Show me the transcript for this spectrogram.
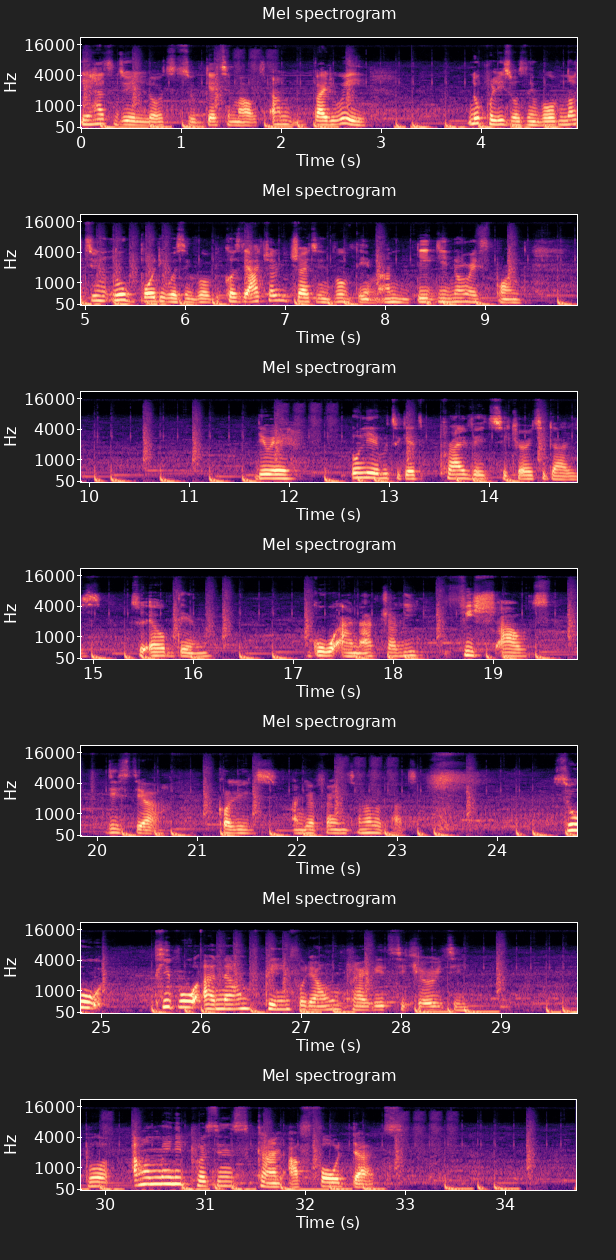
they had to do a lot to get him out. And by the way, no police was involved. Nothing. Nobody was involved because they actually tried to involve them, and they did not respond. They were only able to get private security guys to help them go and actually fish out these their colleagues and their friends and all of that. So people are now paying for their own private security. But how many persons can afford that?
